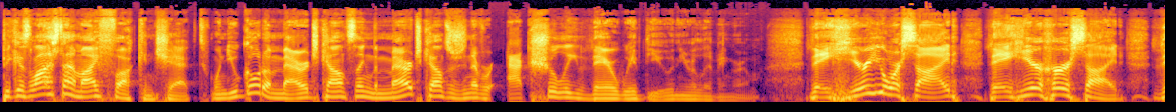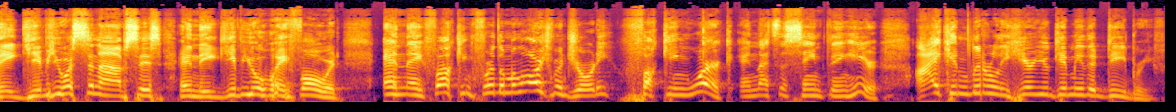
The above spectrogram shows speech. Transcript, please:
Because last time I fucking checked, when you go to marriage counseling, the marriage counselor's never actually there with you in your living room. They hear your side, they hear her side, they give you a synopsis, and they give you a way forward. And they fucking, for the large majority, fucking work. And that's the same thing here. I can literally hear you give me the debrief.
